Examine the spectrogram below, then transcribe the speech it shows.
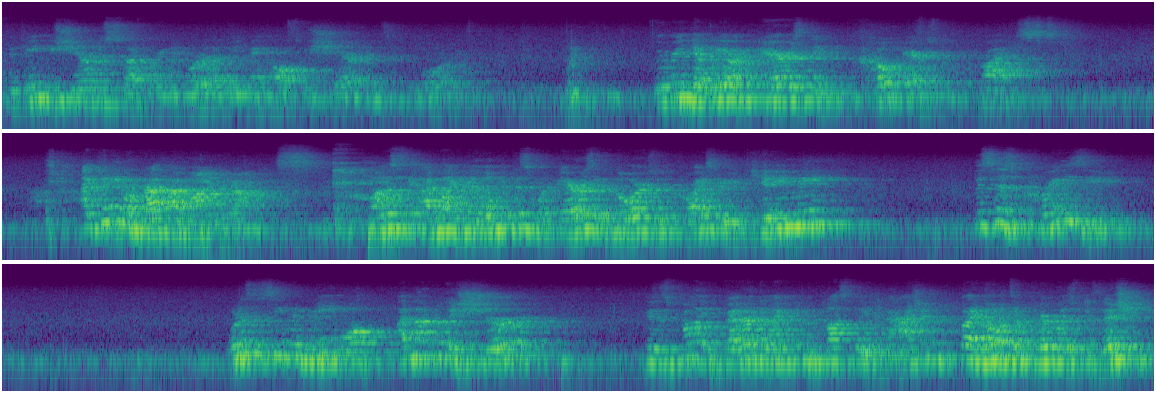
If indeed we share in his suffering, in order that we may also share in his glory. We read that we are heirs and co heirs with Christ. I can't even wrap my mind around this. Honestly, I'm like, I look at this, we're heirs and co heirs with Christ. Are you kidding me? This is crazy. What does this even mean? Well, I'm not really sure because it's probably better than I can possibly imagine, but I know it's a privileged position.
